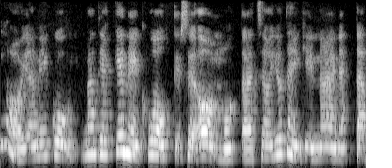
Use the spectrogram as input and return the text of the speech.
Joo, ja niin kuin, mä en tiedä kenen quote se on, mutta et se on jotenkin näin, että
